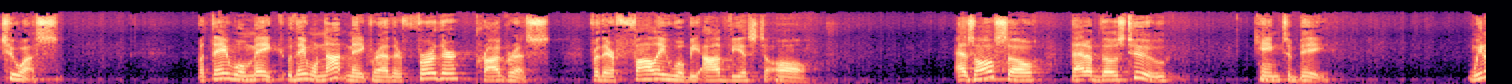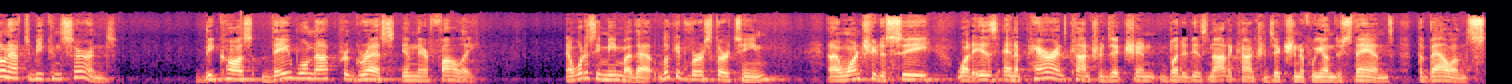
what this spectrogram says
to us. But they will make, they will not make, rather, further progress, for their folly will be obvious to all. As also that of those two came to be. We don't have to be concerned because they will not progress in their folly. Now, what does he mean by that? Look at verse 13. And I want you to see what is an apparent contradiction, but it is not a contradiction if we understand the balance.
